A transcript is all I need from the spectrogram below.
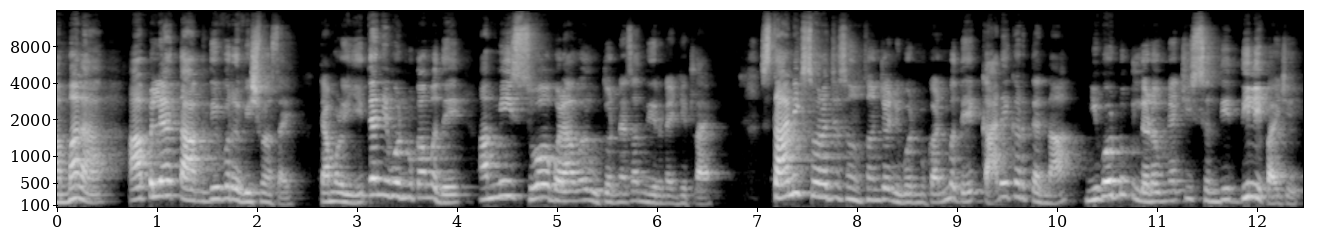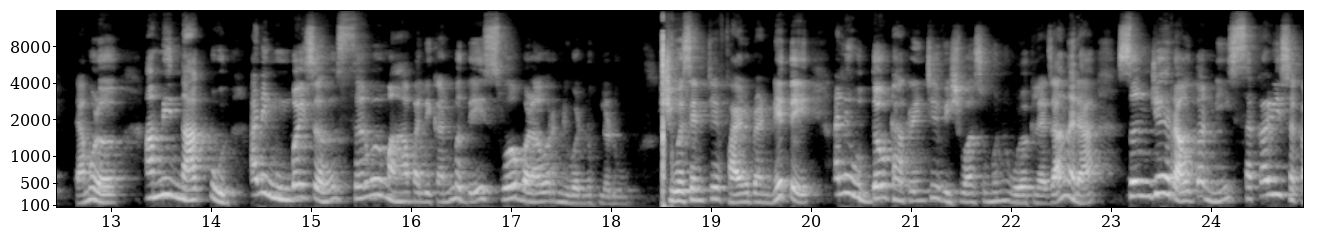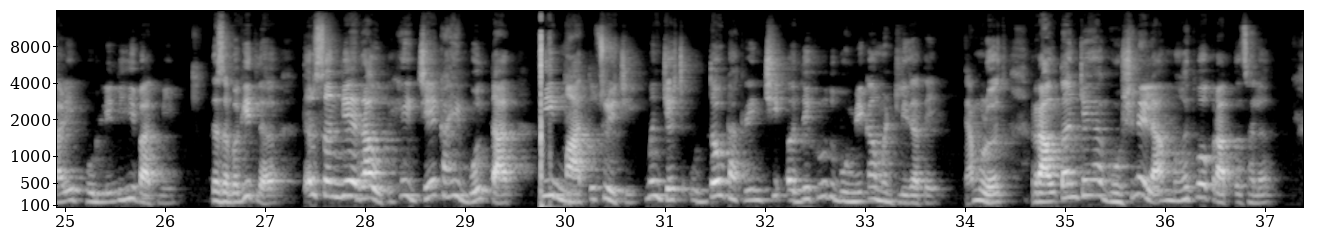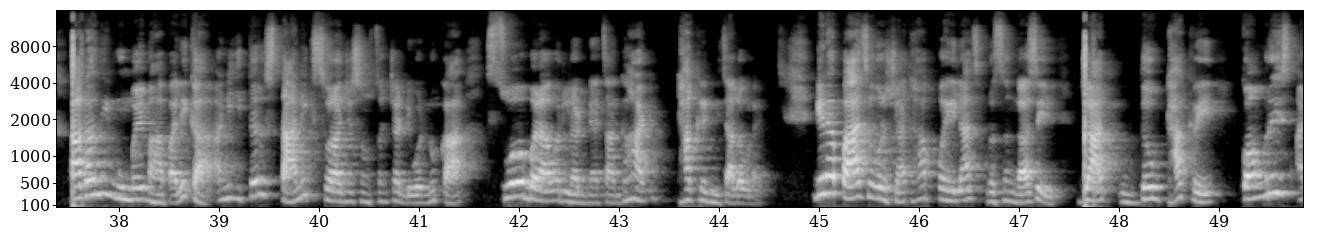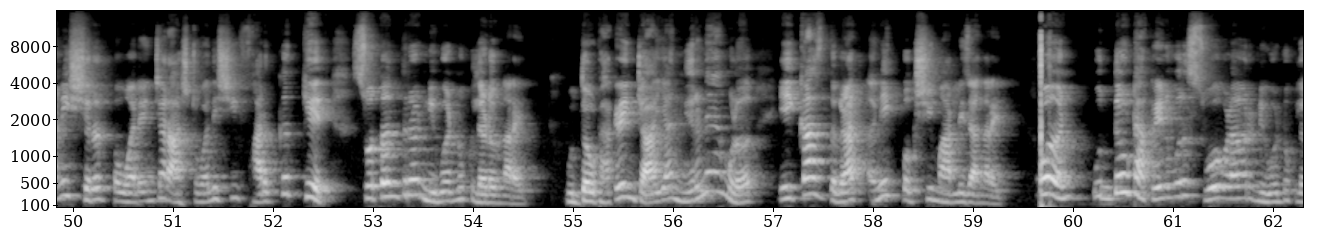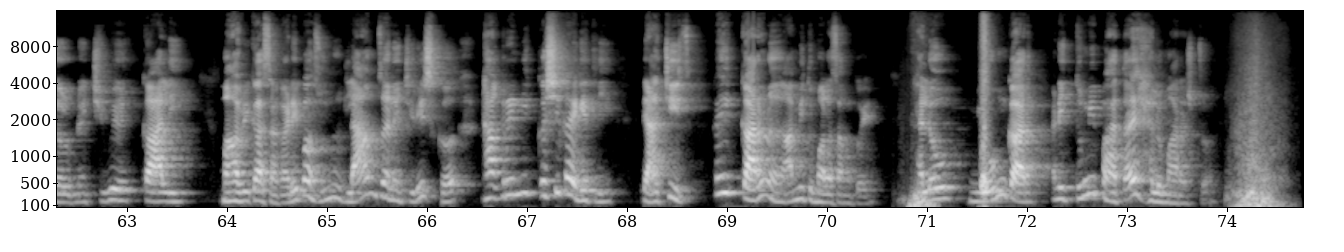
आम्हाला आपल्या ताकदीवर विश्वास आहे. त्यामुळे येत्या निवडणुकांमध्ये आम्ही स्वबळावर उतरण्याचा निर्णय घेतलाय. स्थानिक स्वराज्य संस्थांच्या निवडणुकांमध्ये कार्यकर्त्यांना निवडणूक लढवण्याची संधी दिली पाहिजे. त्यामुळं आम्ही नागपूर आणि मुंबईसह सर्व महापालिकांमध्ये स्वबळावर निवडणूक लढवू. शिवसेनेचे फायर ब्रँड नेते आणि उद्धव ठाकरेंचे विश्वासू म्हणून ओळखल्या जाणाऱ्या संजय राऊतांनी सकाळी सकाळी फोडलेली ही बातमी. तसं बघितलं तर संजय राऊत हे जे काही बोलतात ती मातोश्रीची म्हणजेच उद्धव ठाकरेंची अधिकृत भूमिका म्हटली जाते. त्यामुळंच राऊतांच्या या घोषणेला महत्त्व प्राप्त झालं. आगामी मुंबई महापालिका आणि इतर स्थानिक स्वराज्य संस्थांच्या निवडणुका स्वबळावर लढण्याचा घाट ठाकरेंनी चालवलाय. गेल्या पाच वर्षात हा पहिलाच प्रसंग असेल ज्यात उद्धव ठाकरे काँग्रेस आणि शरद पवार यांच्या राष्ट्रवादीशी फारकत घेत स्वतंत्र निवडणूक लढवणार आहेत. उद्धव ठाकरेंच्या या निर्णयामुळं एकाच दगडात अनेक पक्षी मारले जाणार आहेत. पण उद्धव ठाकरेंवर स्वबळावर निवडणूक लढवण्याची वेळ काली. महाविकास आघाडीपासून लांब जाण्याची रिस्क ठाकरेंनी कशी काय घेतली? त्याचीच काही कारण आम्ही तुम्हाला सांगतोय. हॅलो मी ओंकार आणि तुम्ही पाहताय हॅलो महाराष्ट्र.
